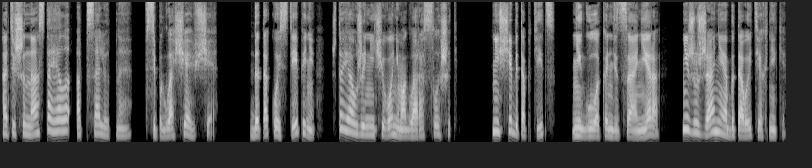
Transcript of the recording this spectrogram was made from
А тишина стояла абсолютная, всепоглощающая. До такой степени, что я уже ничего не могла расслышать ни щебета птиц, ни гула кондиционера, ни жужжания бытовой техники.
